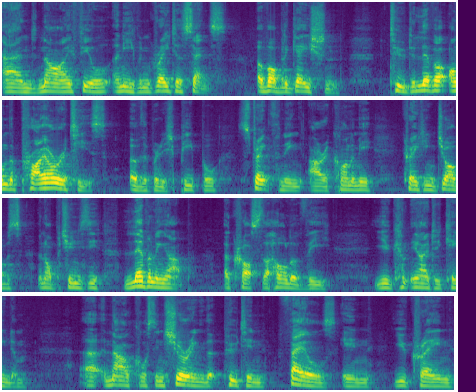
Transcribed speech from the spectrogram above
And now I feel an even greater sense of obligation to deliver on the priorities of the British people, strengthening our economy, creating jobs and opportunities, levelling up across the whole of the United Kingdom. Uh, now, of course, ensuring that Putin fails in Ukraine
